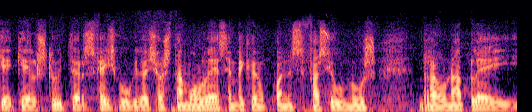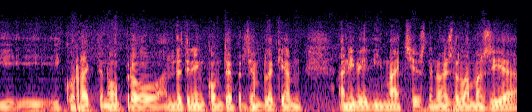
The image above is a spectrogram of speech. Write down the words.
que, que els twitters, Facebook i tot això està molt bé sempre que quan es faci un ús raonable i, i, i- correcte, no? però hem de tenir en compte, per exemple, que amb, a nivell d'imatges de nois de la Masia,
